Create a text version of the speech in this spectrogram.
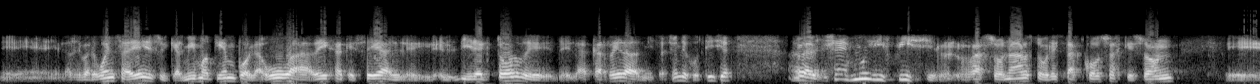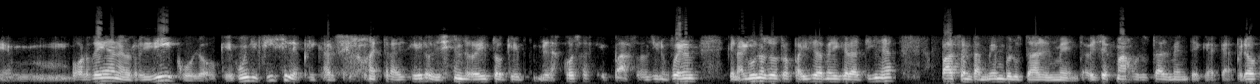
eh, la desvergüenza de eso y que al mismo tiempo la UBA deja que sea el, director de, la carrera de Administración de Justicia. A ver, ya es muy difícil razonar sobre estas cosas que son eh, bordean el ridículo, que es muy difícil explicárselo a extranjeros diciendo esto, que las cosas que pasan, si no fueran que en algunos otros países de América Latina pasan también brutalmente, a veces más brutalmente que acá, pero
